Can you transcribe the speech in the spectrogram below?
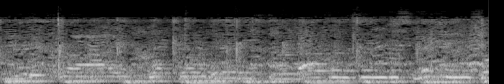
Cry, what the wind, the labyrinth in this name.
